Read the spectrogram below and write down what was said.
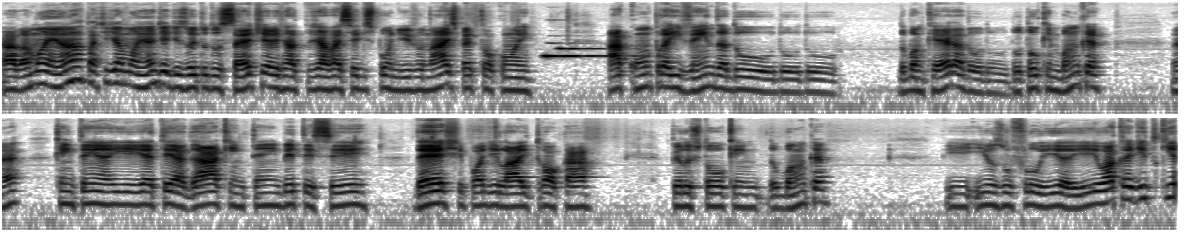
Amanhã, a partir de amanhã, dia 18 do 7, já, já vai ser disponível na SpectroCoin a compra e venda do, do, do, do Banquera, do, do, do token Bunker, né? Quem tem aí ETH, quem tem BTC, Dash, pode ir lá e trocar pelos tokens do Bunker e, e usufruir aí. Eu acredito que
